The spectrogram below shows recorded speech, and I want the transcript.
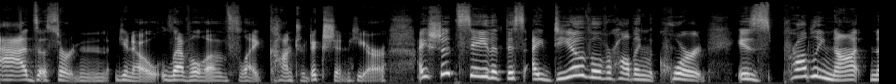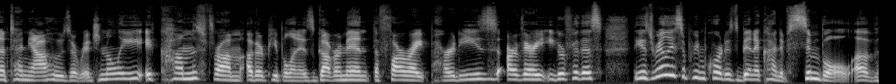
adds a certain, you know, level of like contradiction here. I should say that this idea of overhauling the court is probably not Netanyahu's originally. It comes from other people in his government. The far right parties are very eager for this. The Israeli Supreme Court has been a kind of symbol of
